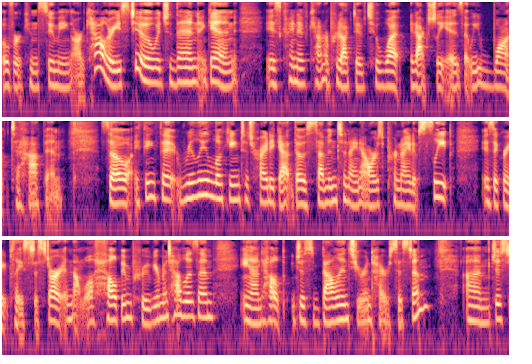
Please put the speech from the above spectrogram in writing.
over consuming our calories too, which then again is kind of counterproductive to what it actually is that we want to happen. So I think that really looking to try to get those seven to nine hours per night of sleep is a great place to start, and that will help improve your metabolism and help just balance your entire system. Um, just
